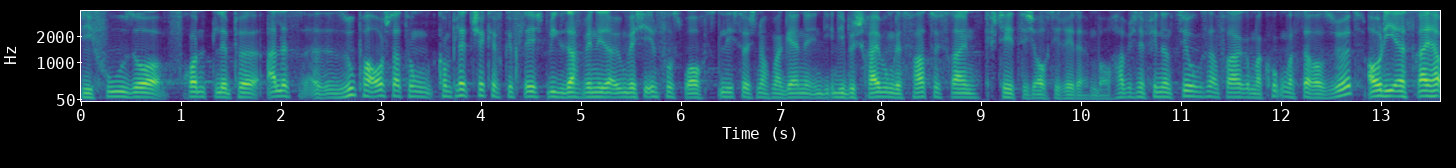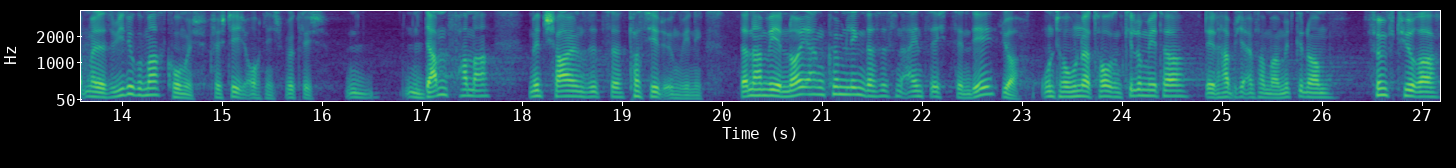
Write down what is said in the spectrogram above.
Diffusor, Frontlippe, alles also super Ausstattung, komplett Checkheft gepflegt. Wie gesagt, wenn ihr da irgendwelche Infos braucht, liest euch noch mal gerne in die, in die Beschreibung des Fahrzeugs rein. Steht sich auch die Räder im Bauch. Habe ich eine Finanzierungsanfrage, mal gucken, was daraus wird. Audi S3 hat mal das Video gemacht. Komisch, verstehe ich auch nicht, wirklich. Ein Dampfhammer mit Schalensitze, passiert irgendwie nichts. Dann haben wir hier Neuankömmling, das ist ein 116D. Ja, unter 100.000 Kilometer, den habe ich einfach mal mitgenommen. Fünftürer,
